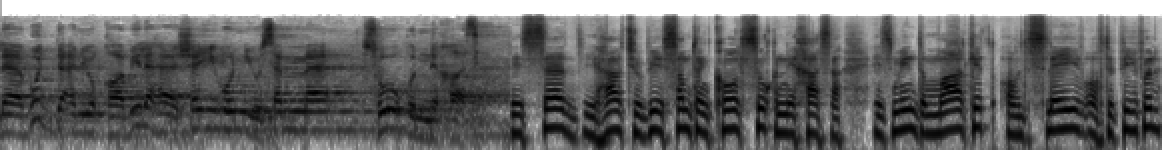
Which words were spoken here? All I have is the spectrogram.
لابد أن يقابلها شيء يسمى سوق النخاسة He said you have to be something called suq nikhasa. It means the market of the slave of the people,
